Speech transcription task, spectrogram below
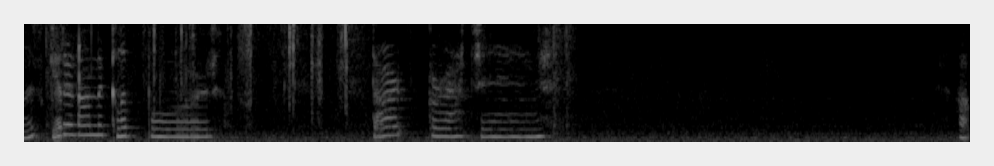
Let's get it on the clipboard. Start scratching. I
